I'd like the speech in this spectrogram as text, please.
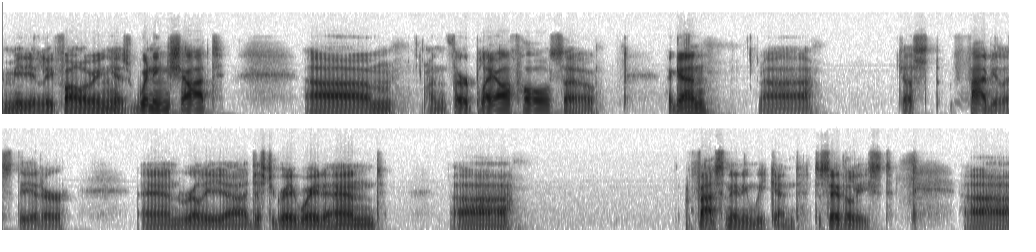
immediately following his winning shot um, on the third playoff hole. So, again, uh, just fabulous theater and really uh, just a great way to end uh, a fascinating weekend, to say the least. Uh,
